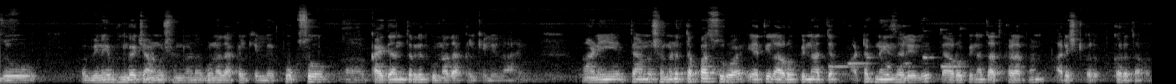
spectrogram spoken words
जो विनयभंगाच्या अनुषंगानं गुन्हा दाखल केलेला आहे पोक्सो कायद्याअंतर्गत गुन्हा दाखल केलेला आहे. आणि त्या अनुषंगानं तपास सुरू आहे. यातील आरोपींना अद्याप अटक नाही झालेली. त्या आरोपींना तात्काळ आपण अरेस्ट करत करत आहोत.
